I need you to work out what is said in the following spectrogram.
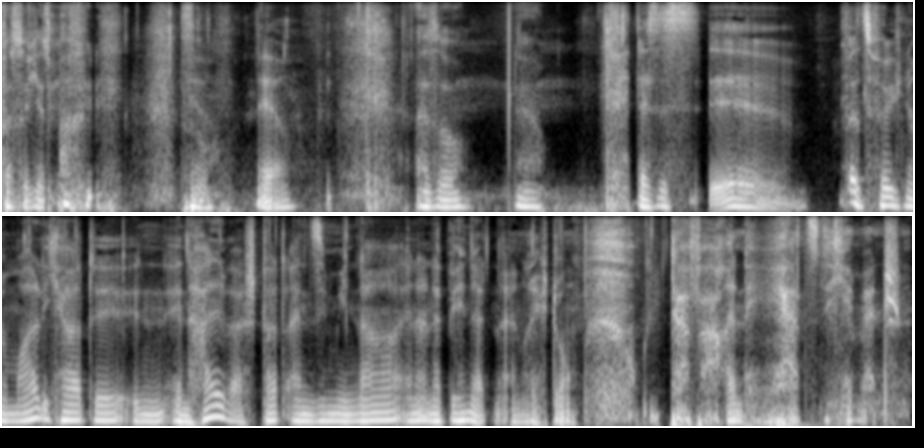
was soll ich jetzt machen? So. Ja, ja. Also, ja. Das ist äh, also völlig normal. Ich hatte in, in Halberstadt ein Seminar in einer Behinderteneinrichtung. Und da waren herzliche Menschen.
